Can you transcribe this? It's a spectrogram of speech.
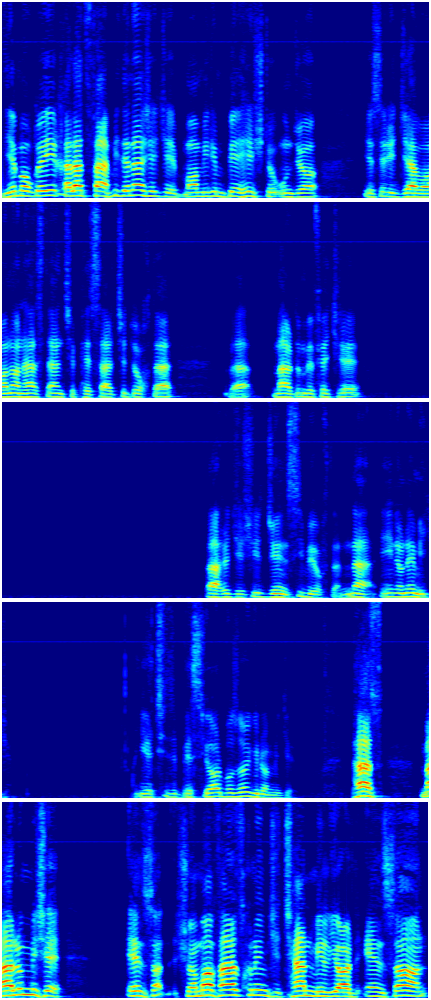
یه موقعی غلط فهمیده نشه که ما میریم بهشت و اونجا یه سری جوانان هستن چه پسر چه دختر و مردم به فکر بهره کشی جنسی بیفتن. نه اینو نمیگه. یه چیز بسیار بزرگی رو میگه. پس معلوم میشه انسان شما فرض کنین که چند میلیارد انسان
